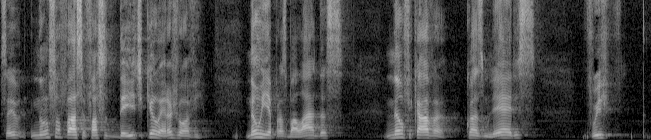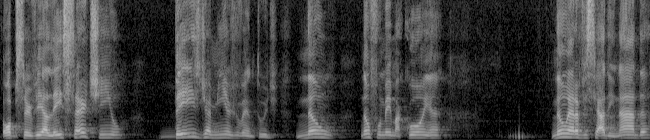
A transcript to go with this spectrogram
Isso aí não só faço, eu faço desde que eu era jovem. Não ia para as baladas, não ficava com as mulheres, fui observei a lei certinho desde a minha juventude. Não não fumei maconha, não era viciado em nada.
